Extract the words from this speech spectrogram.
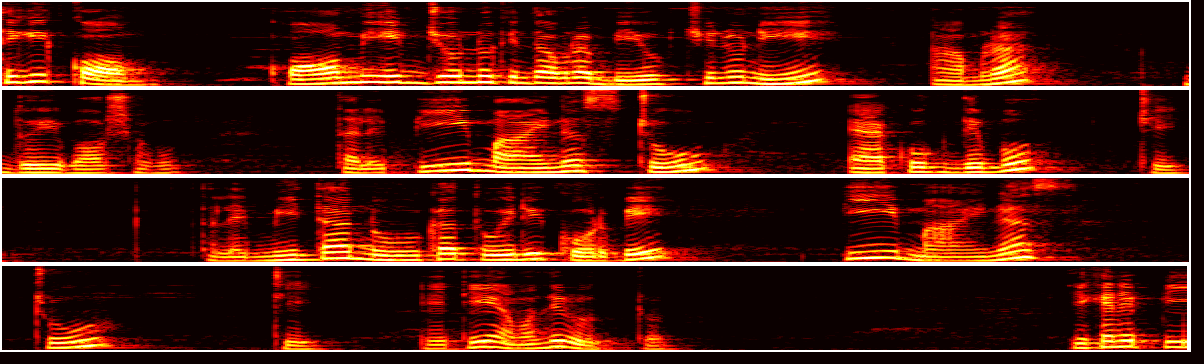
থেকে কম। কম এর জন্য কিন্তু আমরা বিয়োগ চিহ্ন নিয়ে আমরা দুই বসাবো। তাহলে পি মাইনাস টু একক দেব টি তাহলে মিতা নৌকা তৈরি করবে পি মাইনাস টু টি এটি আমাদের উত্তর। এখানে পি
